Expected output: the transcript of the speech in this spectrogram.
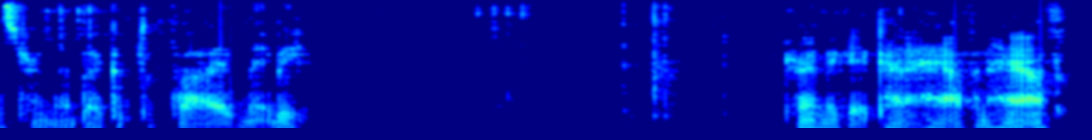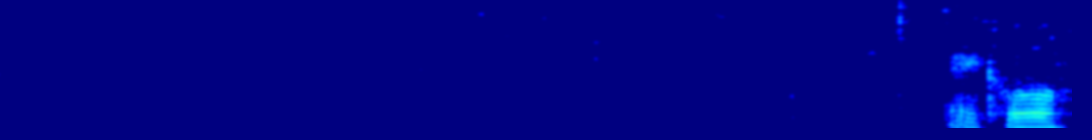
Let's turn that back up to five, maybe. Try and make it kind of half and half. Very cool.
